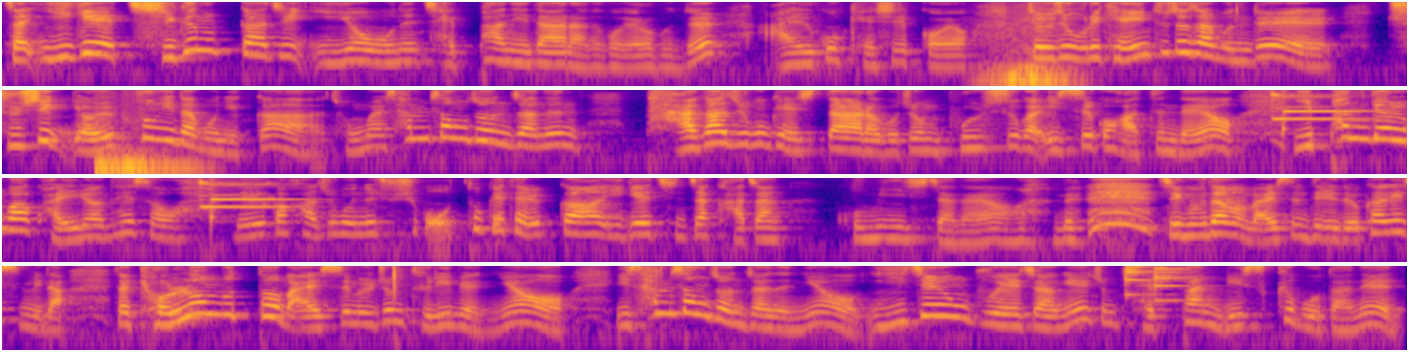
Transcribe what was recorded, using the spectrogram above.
자, 이게 지금까지 이어오는 재판이다라는 거 여러분들 알고 계실 거예요. 저 요즘 우리 개인 투자자분들 주식 열풍이다 보니까 정말 삼성전자는 다 가지고 계시다라고 좀 볼 수가 있을 것 같은데요. 이 판결과 관련해서 아, 내가 가지고 있는 주식 어떻게 될까? 이게 진짜 가장 고민이시잖아요. 네. 지금부터 한번 말씀드리도록 하겠습니다. 자, 결론부터 말씀을 좀 드리면요. 이 삼성전자는요, 이재용 부회장의 좀 재판 리스크보다는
